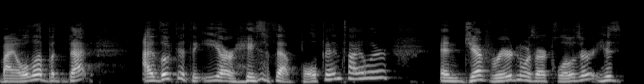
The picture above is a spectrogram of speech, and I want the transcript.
Viola, but that I looked at the ERAs of that bullpen, Tyler, and Jeff Reardon was our closer. His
